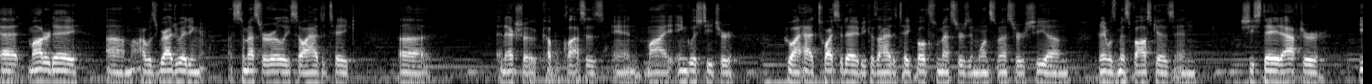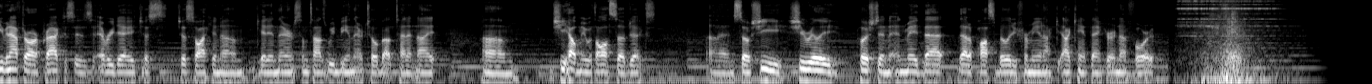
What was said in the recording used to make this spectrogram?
At Mater Dei, um, I was graduating a semester early, so I had to take uh, an extra couple classes. And my English teacher, who I had twice a day because I had to take both semesters in one semester, she um, her name was Miss Vasquez, and she stayed after even after our practices every day just just so I can um, get in there. Sometimes we'd be in there till about 10 at night. Um, she helped me with all subjects, uh, and so she she really pushed and, and made that, that a possibility for me, and I, I can't thank her enough for it.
